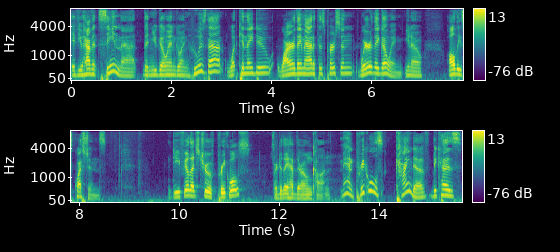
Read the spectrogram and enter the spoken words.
if you haven't seen that, then you go in going, who is that? What can they do? Why are they mad at this person? Where are they going? You know, all these questions. Do you feel that's true of prequels, or do they have their own con? Man, prequels kind of because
